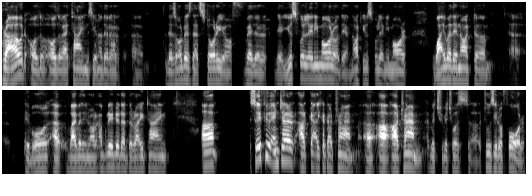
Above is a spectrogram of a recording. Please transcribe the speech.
proud, although, although at times, you know, there are, uh, there's always that story of whether they're useful anymore or they are not useful anymore. Why were they not um, uh, evolve, uh, why were they not upgraded at the right time? Um, so if you enter our Calcutta tram, uh, our, our, tram, which which was uh, 204,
